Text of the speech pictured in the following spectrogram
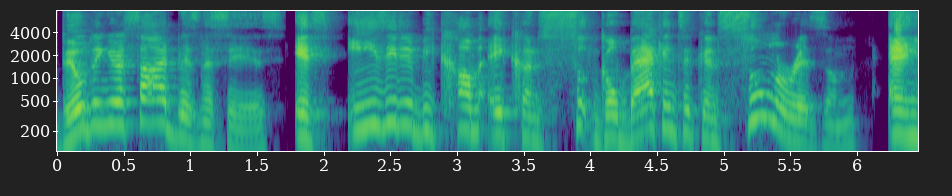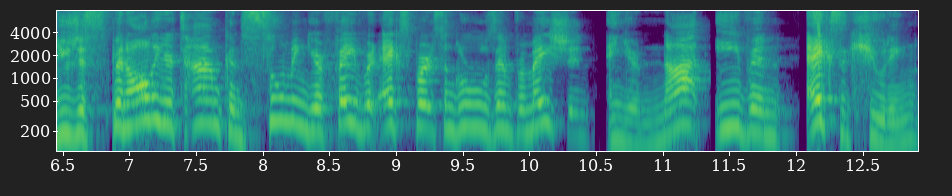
building your side business is, it's easy to become a consu- go back into consumerism and you just spend all of your time consuming your favorite experts and gurus information and you're not even executing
